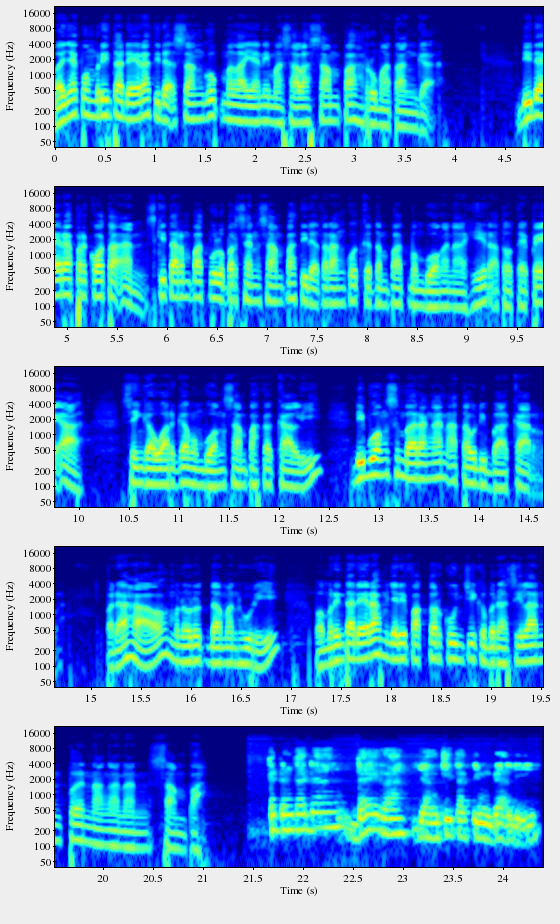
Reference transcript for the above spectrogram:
banyak pemerintah daerah tidak sanggup melayani masalah sampah rumah tangga. Di daerah perkotaan, sekitar 40 persen sampah tidak terangkut ke tempat pembuangan akhir atau TPA, sehingga warga membuang sampah ke kali, dibuang sembarangan atau dibakar. Padahal, menurut Damanhuri, Pemerintah daerah menjadi faktor kunci keberhasilan penanganan sampah. Kadang-kadang daerah yang kita tinggali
